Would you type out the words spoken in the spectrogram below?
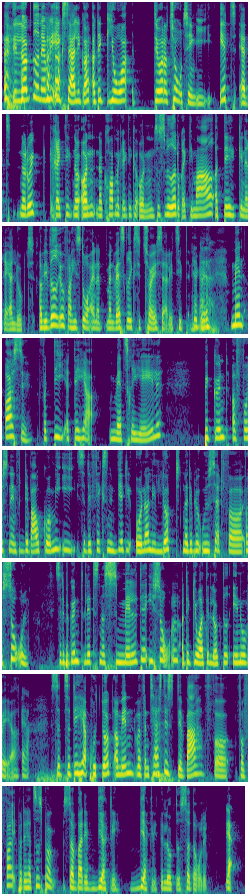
Det lugtede nemlig ikke særlig godt, og det gjorde, det var der to ting i. Et, at når du ikke rigtig, når, ånden, når kroppen ikke rigtig kan ånde, så sveder du rigtig meget, og det genererer lugt. Og vi ved jo fra historien, at man vaskede ikke sit tøj særligt tit den her Det gang. det. Men også fordi, at det her materiale begyndte at få sådan en, for det var jo gummi i, så det fik sådan en virkelig underlig lugt, når det blev udsat for, for sol. Så det begyndte lidt sådan at smelte i solen, og det gjorde, at det lugtede endnu værre. Ja. Så, så det her produkt, og men hvor fantastisk det var for, for folk på det her tidspunkt, så var det virkelig, virkelig, det lugtede så dårligt.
